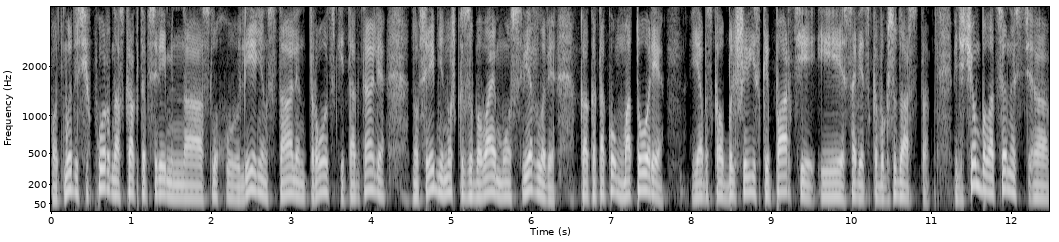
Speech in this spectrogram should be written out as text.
Вот мы до сих пор, нас как-то все время на слуху Ленин, Сталин, Троцкий и так далее, но все время немножко забываем о Свердлове, как о таком моторе, я бы сказал, большевистской партии и советского государства. Ведь в чем была ценность э,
